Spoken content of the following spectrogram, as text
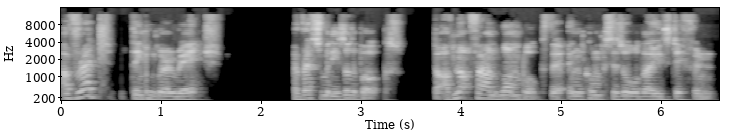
I've read Think and Grow Rich. I've read some of these other books but I've not found one book that encompasses all those different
